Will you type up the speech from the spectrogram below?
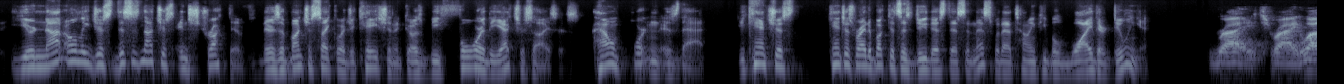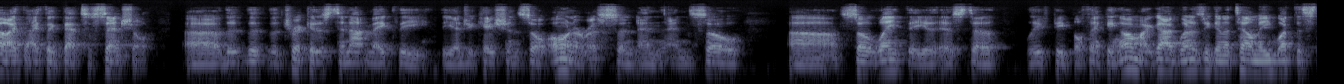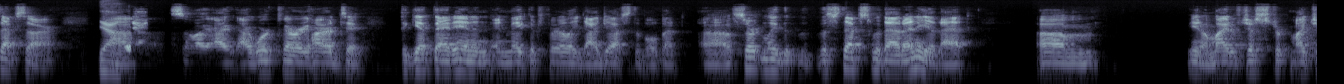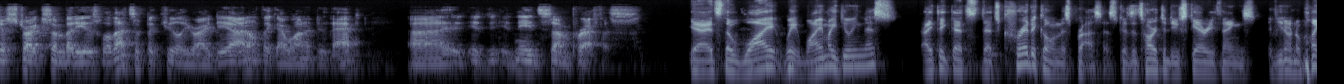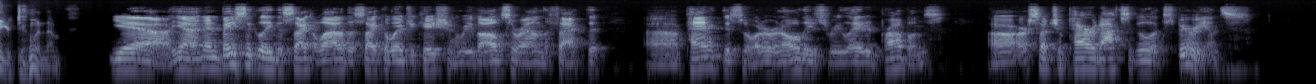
you're not only just this is not just instructive. There's a bunch of psychoeducation that goes before the exercises. How important is that? You can't just can't just write a book that says do this this and this without telling people why they're doing it. Right, right. Well, I, th- I think that's essential. Uh, the, the the trick is to not make the the education so onerous and and and so uh, so lengthy as to leave people thinking, oh my God, when is he going to tell me what the steps are? yeah Uh, so I, I, I worked very hard to to get that in and, and make it fairly digestible. But uh, certainly the, the steps without any of that, um, you know, might have just might just strike somebody as well. That's a peculiar idea. I don't think I want to do that. Uh, it, it, it needs some preface. yeah it's the why wait why am i doing this i think that's that's critical in this process because it's hard to do scary things if you don't know why you're doing them Yeah, yeah, and, and basically the psych, a lot of the psychoeducation revolves around the fact that uh, panic disorder and all these related problems uh, are such a paradoxical experience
